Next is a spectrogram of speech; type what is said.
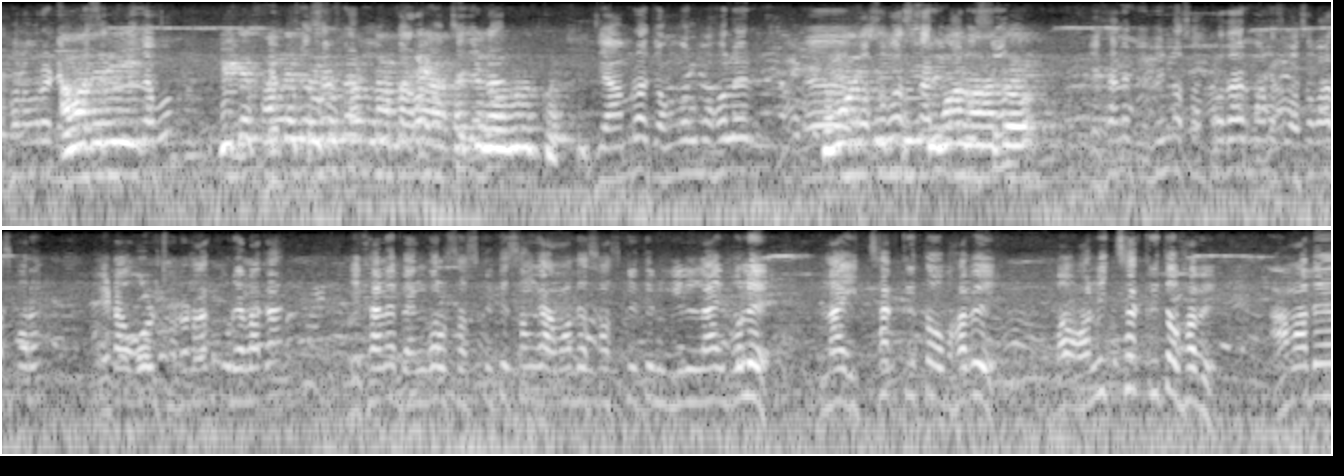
এখন আমরা ডেপুটেশনে যাব। ডেপুটেশনটার মূল কারণ হচ্ছে যেটা যে আমরা জঙ্গলমহলের বসবাসকারী মানুষজন এখানে বিভিন্ন সম্প্রদায়ের মানুষ বসবাস করে। এটা ওল্ড ছোটনাগপুর এলাকা। এখানে বেঙ্গল সংস্কৃতির সঙ্গে আমাদের সংস্কৃতির মিল নাই বলে না ইচ্ছাকৃতভাবে বা অনিচ্ছাকৃতভাবে আমাদের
